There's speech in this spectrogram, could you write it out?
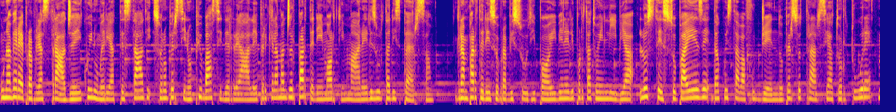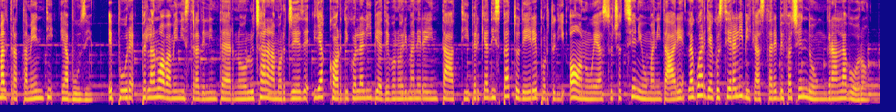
Una vera e propria strage i cui numeri attestati sono persino più bassi del reale perché la maggior parte dei morti in mare risulta dispersa. Gran parte dei sopravvissuti poi viene riportato in Libia, lo stesso paese da cui stava fuggendo per sottrarsi a torture, maltrattamenti e abusi. Eppure, per la nuova ministra dell'Interno, Luciana Lamorgese, gli accordi con la Libia devono rimanere intatti perché a dispetto dei report di ONU e associazioni umanitarie, la Guardia Costiera libica starebbe facendo un gran lavoro.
